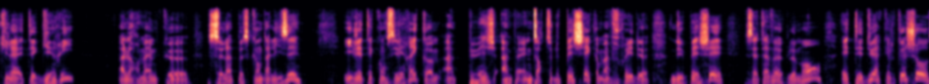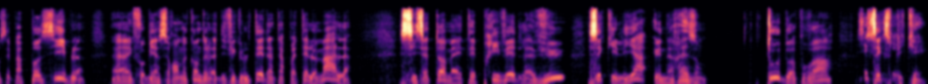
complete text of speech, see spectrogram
qu'il a été guéri, alors même que cela peut scandaliser il était considéré comme un une sorte de péché, comme un fruit du péché. Cet aveuglement était dû à quelque chose. C'est pas possible. Hein. il faut bien se rendre compte de la difficulté d'interpréter le mal. Si cet homme a été privé de la vue, c'est qu'il y a une raison. Tout doit pouvoir s'expliquer.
